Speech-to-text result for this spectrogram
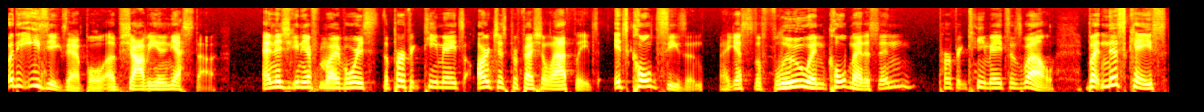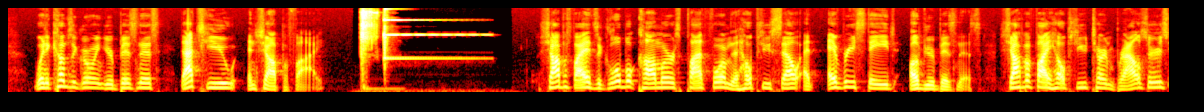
or the easy example of Xavi and Iniesta. And as you can hear from my voice, the perfect teammates aren't just professional athletes. It's cold season. I guess the flu and cold medicine, perfect teammates as well. But in this case, when it comes to growing your business, that's you and Shopify. Shopify is a global commerce platform that helps you sell at every stage of your business. Shopify helps you turn browsers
